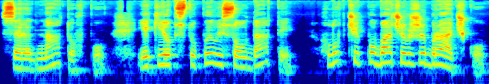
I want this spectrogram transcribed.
Серед натовпу, які обступили солдати, хлопчик побачив жебрачку,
